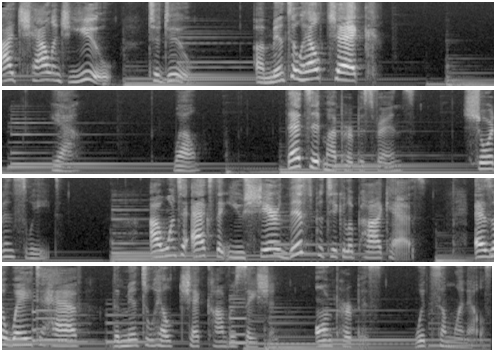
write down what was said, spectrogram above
I challenge you to do a mental health check. Yeah. Well, that's it, my purpose friends. Short and sweet. I want to ask that you share this particular podcast as a way to have the mental health check conversation on purpose with someone else.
